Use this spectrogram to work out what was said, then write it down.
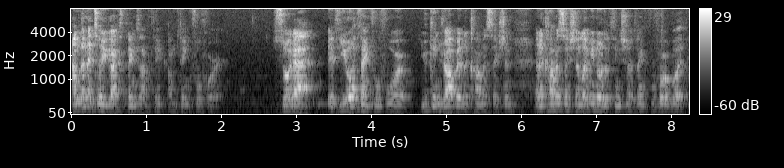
I'm to tell you guys things I'm, th I'm thankful for. So that if you are thankful for, you can drop it in the comment section. In the comment section, let me know the things you're thankful for. But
